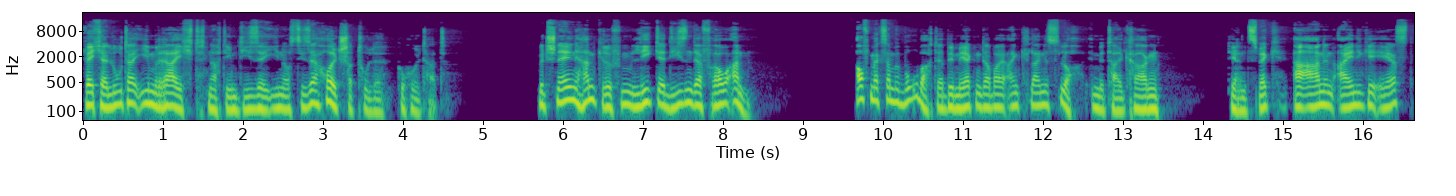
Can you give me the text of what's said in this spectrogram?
welcher Luther ihm reicht, nachdem dieser ihn aus dieser Holzschatulle geholt hat. Mit schnellen Handgriffen legt er diesen der Frau an. Aufmerksame Beobachter bemerken dabei ein kleines Loch im Metallkragen, deren Zweck erahnen einige erst,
